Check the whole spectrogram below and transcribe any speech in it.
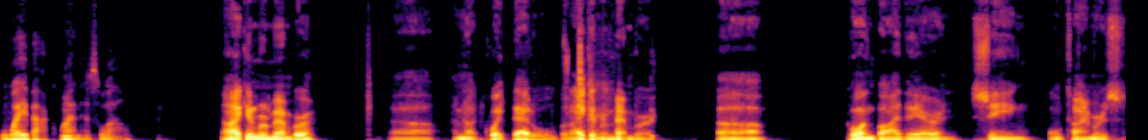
way back when as well. I can remember. Uh, I'm not quite that old, but I can remember uh, going by there and seeing old timers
